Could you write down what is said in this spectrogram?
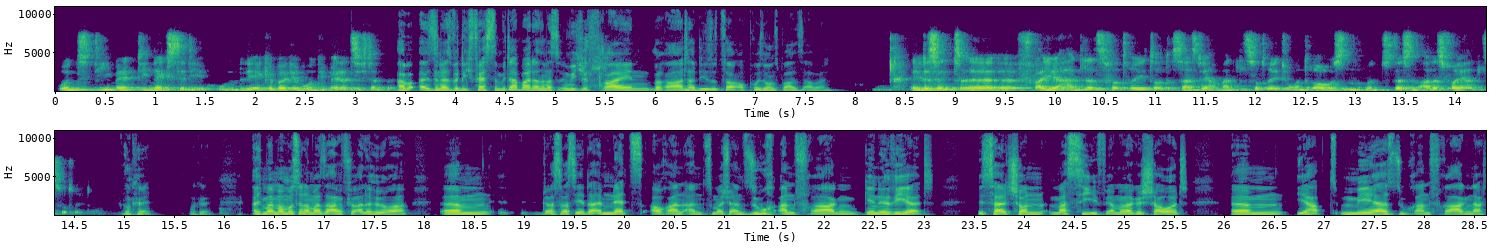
und die, die nächste, die um die Ecke bei dir wohnt, die meldet sich dann. Aber äh, sind das wirklich feste Mitarbeiter oder sind das irgendwelche freien Berater, die sozusagen auf Provisionsbasis arbeiten? Nee, das sind äh, freie Handelsvertreter. Das heißt, wir haben Handelsvertretungen draußen und das sind alles freie Handelsvertretungen. Okay. Okay. Ich meine, man muss ja nochmal sagen, für alle Hörer, ähm, das, was ihr da im Netz auch an, an zum Beispiel an Suchanfragen generiert, ist halt schon massiv. Wir haben mal geschaut, ähm, ihr habt mehr Suchanfragen nach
